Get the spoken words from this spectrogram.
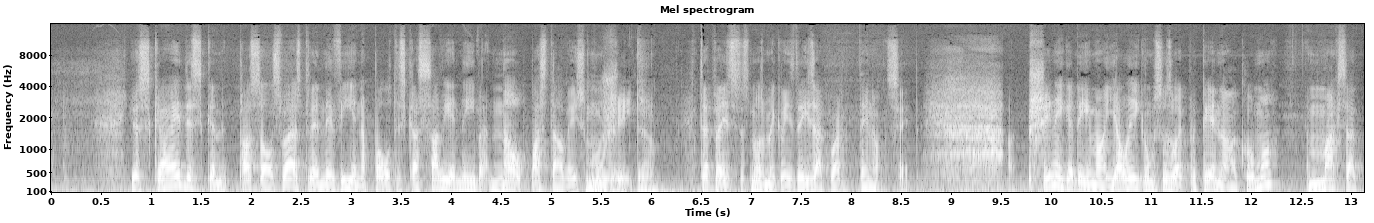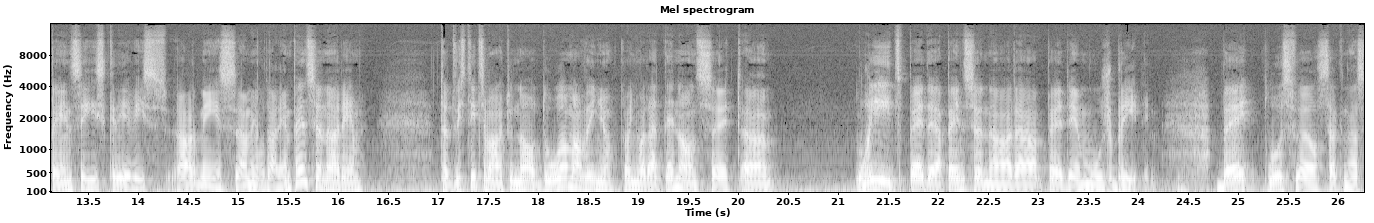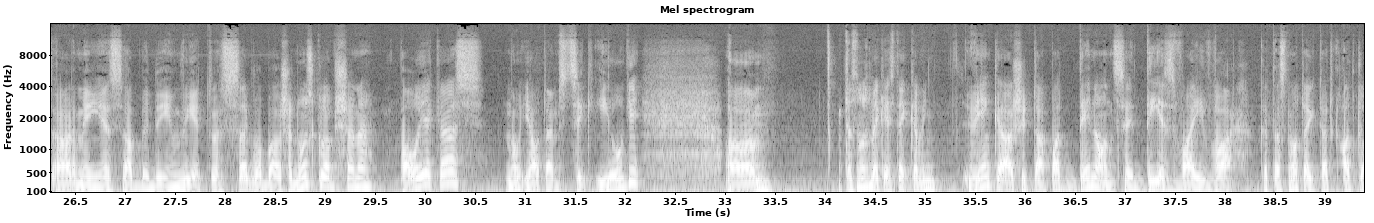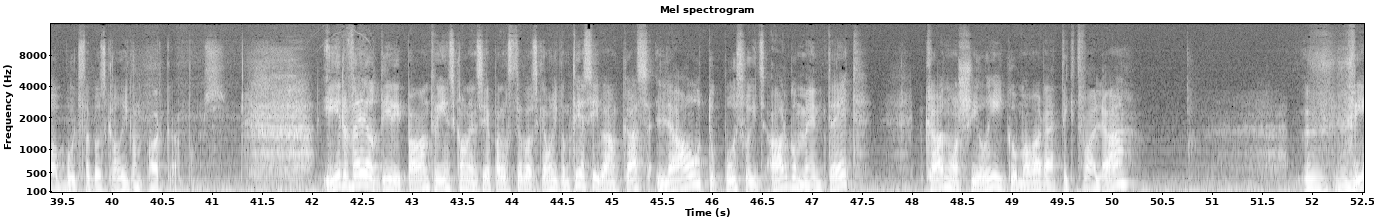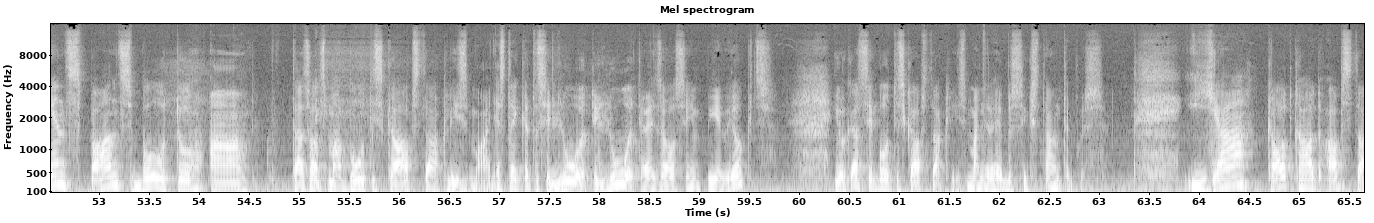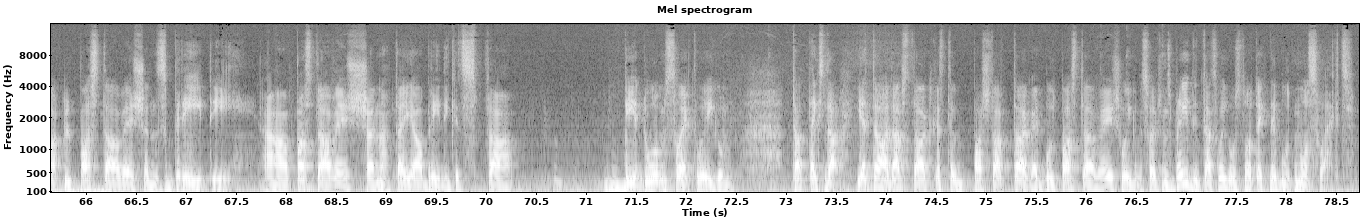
Jo skaidrs, ka pasaules vēsturē neviena politiskā savienība nav pastāvējusi mūžīgi. Tāpēc tas nozīmē, ka viņas drīzāk var denoncēt. Šī gadījumā, ja līgums uzliek par pienākumu maksāt pensijas Krievijas armijas militāriem pensionāriem, tad visticamāk tur nav doma viņu, ka viņi varētu denoncēt. Uh, līdz pēdējā pensionāra pēdējiem mūža brīdim. Bet plus vēl saknās armijas apbedījuma vietu saglabāšana, uzkopšana paliekās. Nu, jautājums, cik ilgi? Um, Tas nozīmē, ka, teiktu, ka viņi vienkārši tāpat denoncē diez vai var, ka tas noteikti atkal būtu starptautiskā līguma pārkāpums. Ir vēl divi panti Vīnas konvencijā par starptautiskām līguma tiesībām, kas ļautu puslīdz argumentēt, ka no šī līguma varētu tikt vaļā, Viens pants būtu tā saucamā būtiskā apstākļu izmaiņa. Es teiktu, ka tas ir ļoti, ļoti aiz ausīm pievilkts. Jo kas ir būtiska apstākļu izmaiņa? Rebus ikstantibus. Ja kaut kādu apstākļu pastāvēšanas brīdī, pastāvēšana tajā brīdī, kad tā bija doma slēgt līgumu, tā, teiksim, tā, ja tāda apstākļa, kas pastāv tagad, būtu pastāvējuši līguma slēgšanas brīdī, tāds līgums noteikti nebūtu noslēgts.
